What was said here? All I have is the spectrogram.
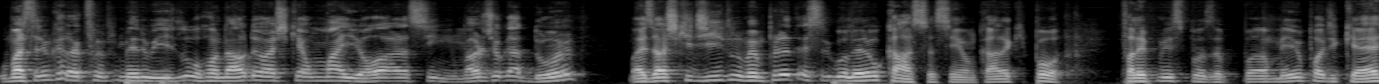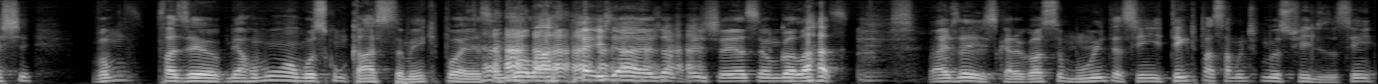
O Marcelinho Carioca foi o primeiro ídolo, o Ronaldo eu acho que é o maior, assim, o maior jogador, mas eu acho que de ídolo mesmo, por eu ter sido goleiro, é o Cássio, assim, é um cara que, pô, falei pra minha esposa, amei o podcast, Vamos fazer. Me arruma um almoço com o Cássio também, que, pô, ia ser um golaço. Aí já, já fechou, ia ser um golaço. Mas é isso, cara. Eu gosto muito, assim, e tento passar muito pros meus filhos, assim.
